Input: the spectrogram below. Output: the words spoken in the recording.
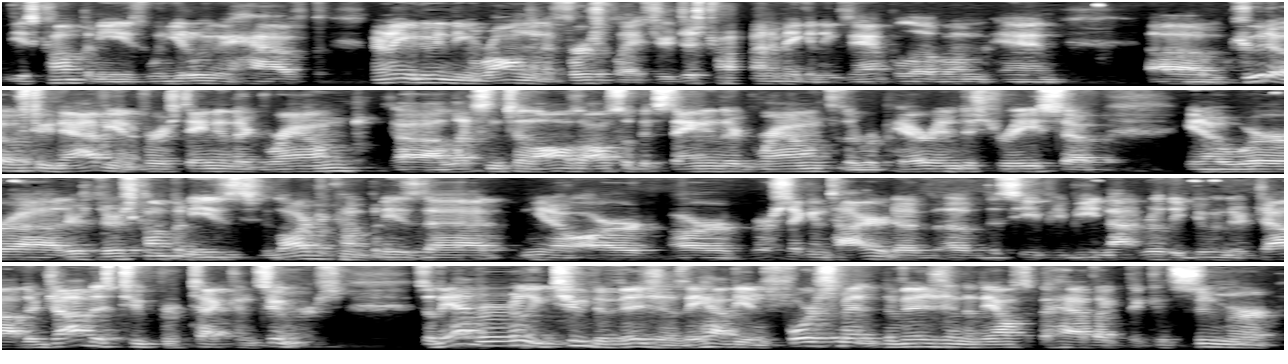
these companies when you don't even have. They're not even doing anything wrong in the first place. You're just trying to make an example of them and um, kudos to Navient for standing their ground. Uh, Lexington Law has also been standing their ground for the repair industry. So, you know, we're uh, there's there's companies, larger companies that you know are are, are sick and tired of, of the CPB not really doing their job. Their job is to protect consumers. So they have really two divisions. They have the enforcement division, and they also have like the consumer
